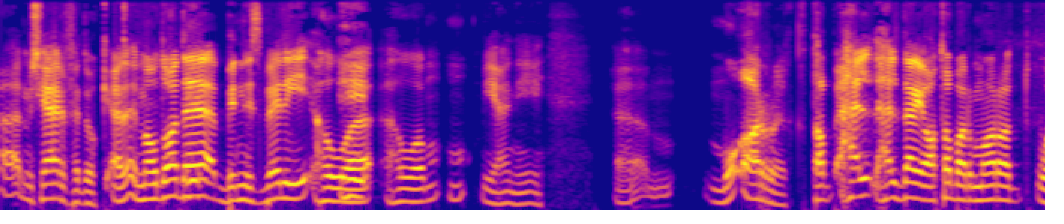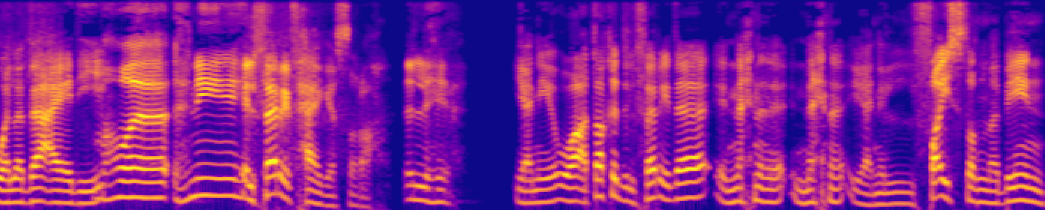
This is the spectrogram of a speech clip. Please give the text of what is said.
آه، مش عارف يا دوك. الموضوع ده بالنسبة لي هو هو يعني آه، مؤرق. طب هل هل ده يعتبر مرض ولا ده عادي؟ ما هو هني الفرق في حاجة الصراحة. اللي هي؟ يعني وأعتقد الفرق ده إن إحنا إن إحنا يعني الفيصل ما بين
